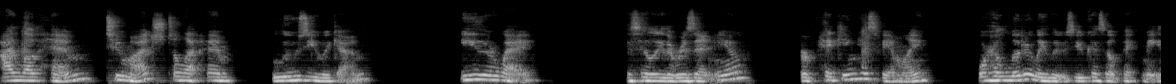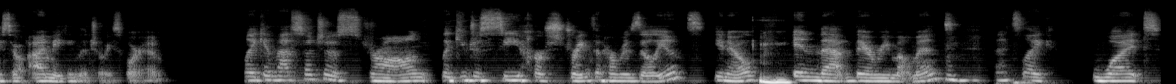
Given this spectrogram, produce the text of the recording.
I love him too much to let him lose you again. Either way, because he'll either resent you for picking his family, or he'll literally lose you because he'll pick me. So I'm making the choice for him. Like, and that's such a strong, like, you just see her strength and her resilience, you know, Mhm. in that very moment. Mhm. And it's like, what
